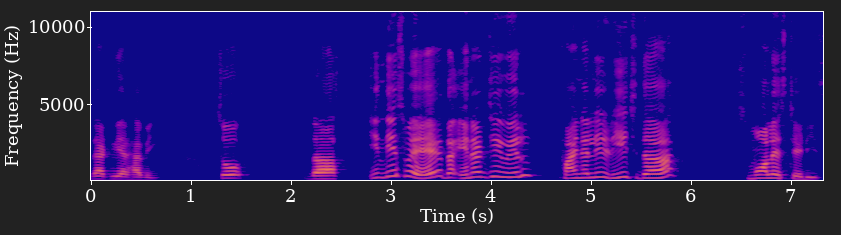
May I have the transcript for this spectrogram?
that we are having. So the in this way the energy will finally reach the smallest eddies.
